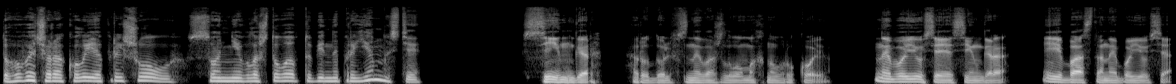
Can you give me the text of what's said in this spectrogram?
Того вечора, коли я прийшов, Сонні влаштував тобі неприємності? Сінгер, Рудольф зневажливо махнув рукою. Не боюся я Сінгера, і баста не боюся.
